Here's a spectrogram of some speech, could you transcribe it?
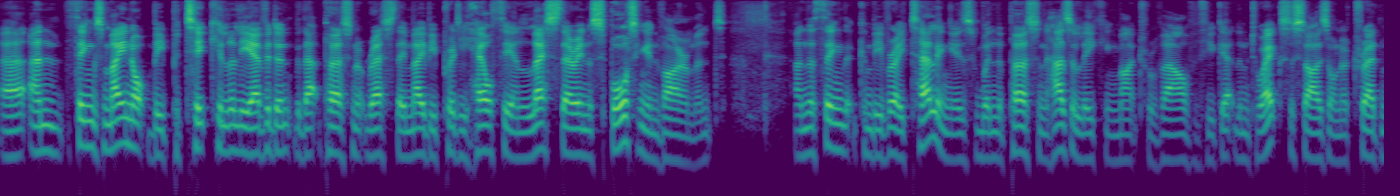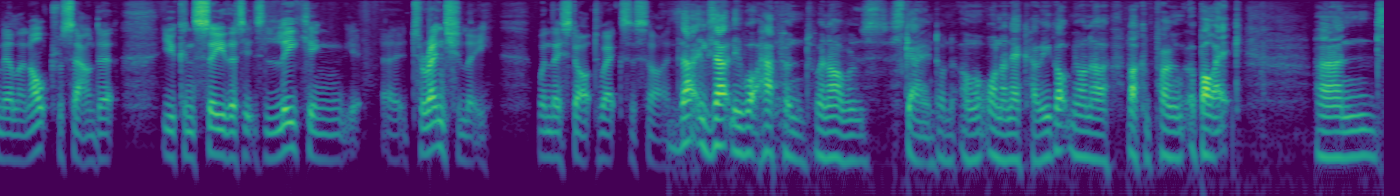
Uh, and things may not be particularly evident with that person at rest. They may be pretty healthy unless they're in a sporting environment. And the thing that can be very telling is when the person has a leaking mitral valve, if you get them to exercise on a treadmill and ultrasound it, you can see that it's leaking uh, torrentially when they start to exercise. That exactly what happened when I was scanned on on, on an echo. He got me on a like a, a bike, and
